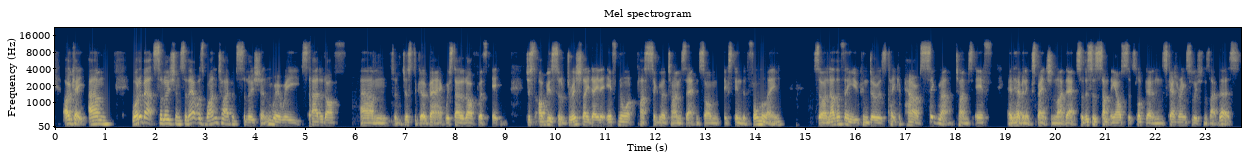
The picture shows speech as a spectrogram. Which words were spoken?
okay, um, what about solutions? So that was one type of solution where we started off, um, so just to go back, we started off with it, just obvious sort of Dirichlet data, F naught plus sigma times that and so on extended formulae. So another thing you can do is take a power of sigma times F and have an expansion like that. So this is something else that's looked at in scattering solutions like this.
